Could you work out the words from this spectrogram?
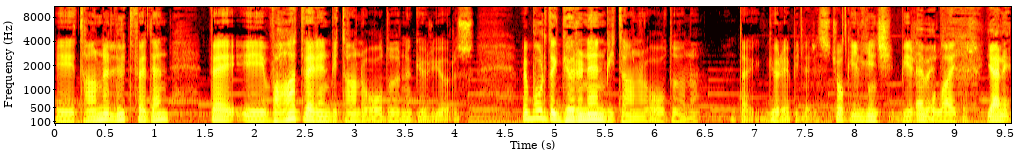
e, Tanrı lütfeden ve e, vaat veren bir Tanrı olduğunu görüyoruz. Ve burada görünen bir Tanrı olduğunu da görebiliriz. Çok ilginç bir evet. olaydır. Yani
